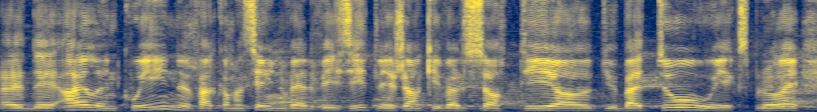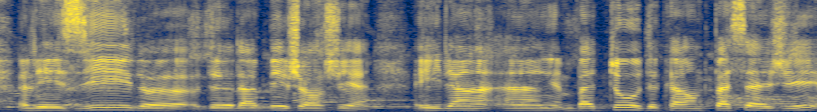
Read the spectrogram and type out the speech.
The Island Queen va commencer une nouvelle visite. Les gens qui veulent sortir du bateau et explorer les îles de la baie 实验 Il a un bateau de 40 passagers,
